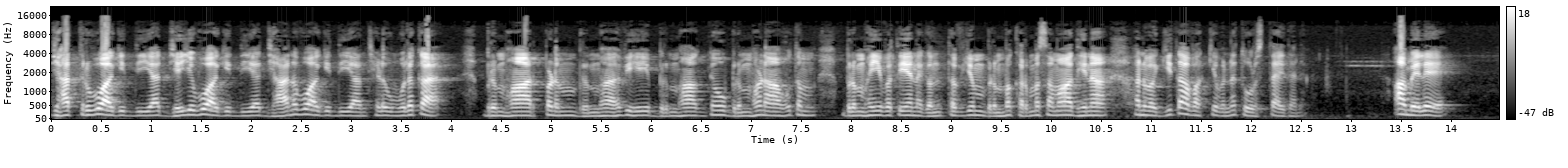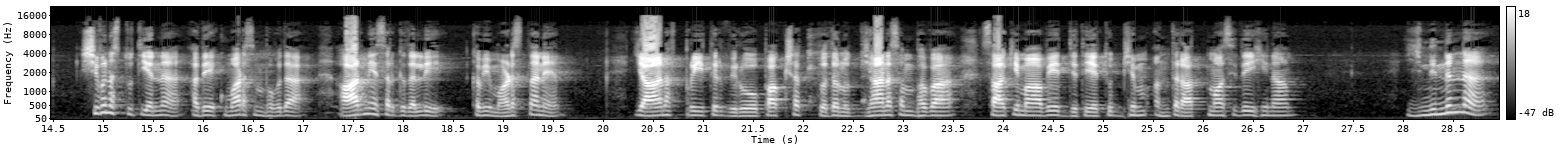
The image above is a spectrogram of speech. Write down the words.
ಧ್ಯಾತೃವೂ ಆಗಿದ್ದೀಯ, ಧ್ಯೇಯವೂ ಆಗಿದ್ದೀಯ, ಧ್ಯಾನವೂ ಆಗಿದ್ದೀಯ ಅಂತ ಹೇಳುವ ಮೂಲಕ ಬ್ರಹ್ಮಾರ್ಪಣಂ ಬ್ರಹ್ಮಹವಿ ಬ್ರಹ್ಮಾಗ್ನೌ ಬ್ರಹ್ಮಣಾಹುತಂ ಬ್ರಹ್ಮೈವತೇನ ಗಂತವ್ಯಂ ಬ್ರಹ್ಮ ಕರ್ಮ ಸಮಾಧಿನ ಅನ್ನುವ ಗೀತಾವಾಕ್ಯವನ್ನು ತೋರಿಸ್ತಾ ಇದ್ದಾನೆ. ಆಮೇಲೆ ಶಿವನ ಸ್ತುತಿಯನ್ನು ಅದೇ ಕುಮಾರಸಂಭವದ ಆರನೇ ಸರ್ಗದಲ್ಲಿ ಕವಿ ಮಾಡಿಸ್ತಾನೆ. ಯಾನ ಪ್ರೀತಿರ್ವಿರೂಪಾಕ್ಷತ್ವದನುಧ್ಯಾನ ಸಂಭವ ಸಾಕಿ ಮಾವೇದ್ಯತೆ ತುಭ್ಯಂ ಅಂತರಾತ್ಮಾಸಿ ದೇಹಿನ. ನಿನ್ನನ್ನು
